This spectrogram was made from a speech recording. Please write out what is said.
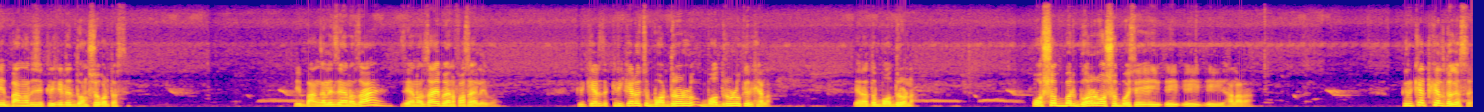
এই বাংলাদেশে ক্রিকেটের ধ্বংস করতেছে। এই বাঙালি যেন যায়, যেন যাইব যেন ফসাই লাইব। ক্রিকেট ক্রিকেট হচ্ছে ভদ্র ভদ্রলোকের খেলা। এরা তো ভদ্র না। অসভ্যের গড়ের অসভ্য হয়েছে এই এই এই হালারা। ক্রিকেট খেলতে গেছে।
